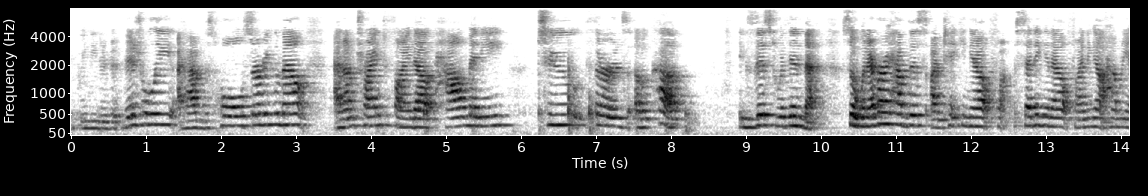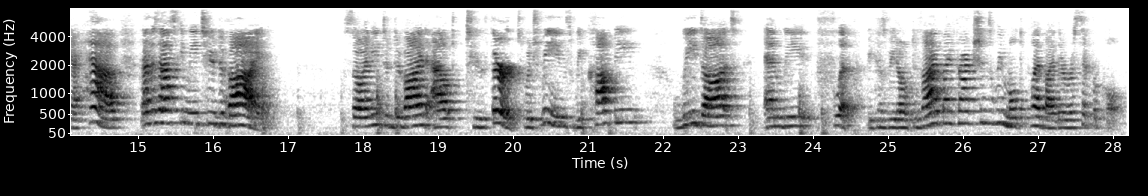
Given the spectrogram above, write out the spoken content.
If we needed it visually, I have this whole serving amount, and I'm trying to find out how many two thirds of a cup exist within that. So whenever I have this, I'm taking it out, setting it out, finding out how many I have, that is asking me to divide. So I need to divide out two thirds, which means we copy, we dot, and we flip. Because we don't divide by fractions, we multiply by their reciprocal.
